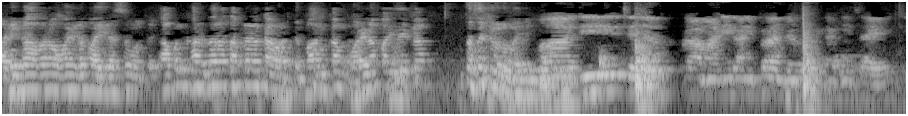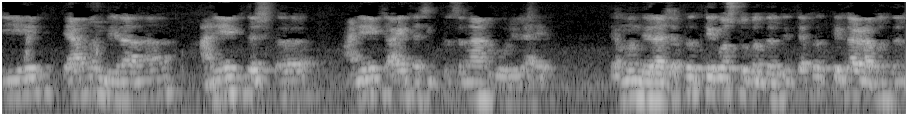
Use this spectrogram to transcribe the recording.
आणि गाभारा व्हायला पाहिजे असं म्हणतोय. आपण खासदारात आपल्याला काय वाटतं? बांधकाम व्हायला पाहिजे का? तसं ठेवलं पाहिजे. माझी प्रामाणिक आणि प्रांजळ भूमिका हीच आहे की त्या मंदिरानं अनेक दशक अनेक ऐतिहासिक प्रसंग अनुभवलेले आहेत. त्या मंदिराच्या प्रत्येक वस्तूबद्दल त्या प्रत्येक दगडाबद्दल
